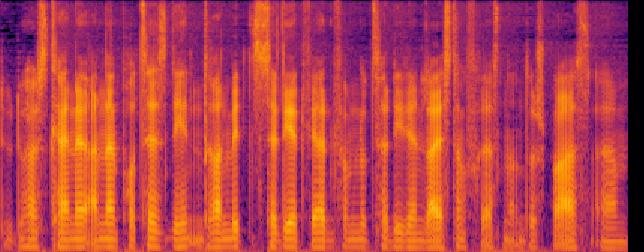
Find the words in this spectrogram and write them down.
du, du, hast keine anderen Prozesse, die hinten dran mit installiert werden vom Nutzer, die den Leistung fressen und so Spaß. Ähm,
